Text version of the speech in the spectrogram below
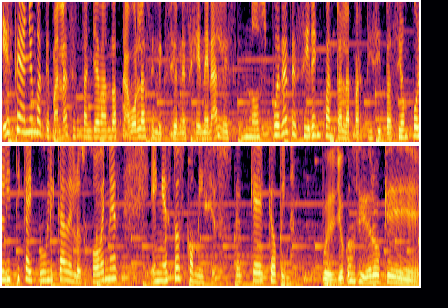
Este año en Guatemala se están llevando a cabo las elecciones generales. ¿Nos puede decir en cuanto a la participación política y pública de los jóvenes en estos comicios? ¿Usted qué, qué opina? Pues yo considero que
